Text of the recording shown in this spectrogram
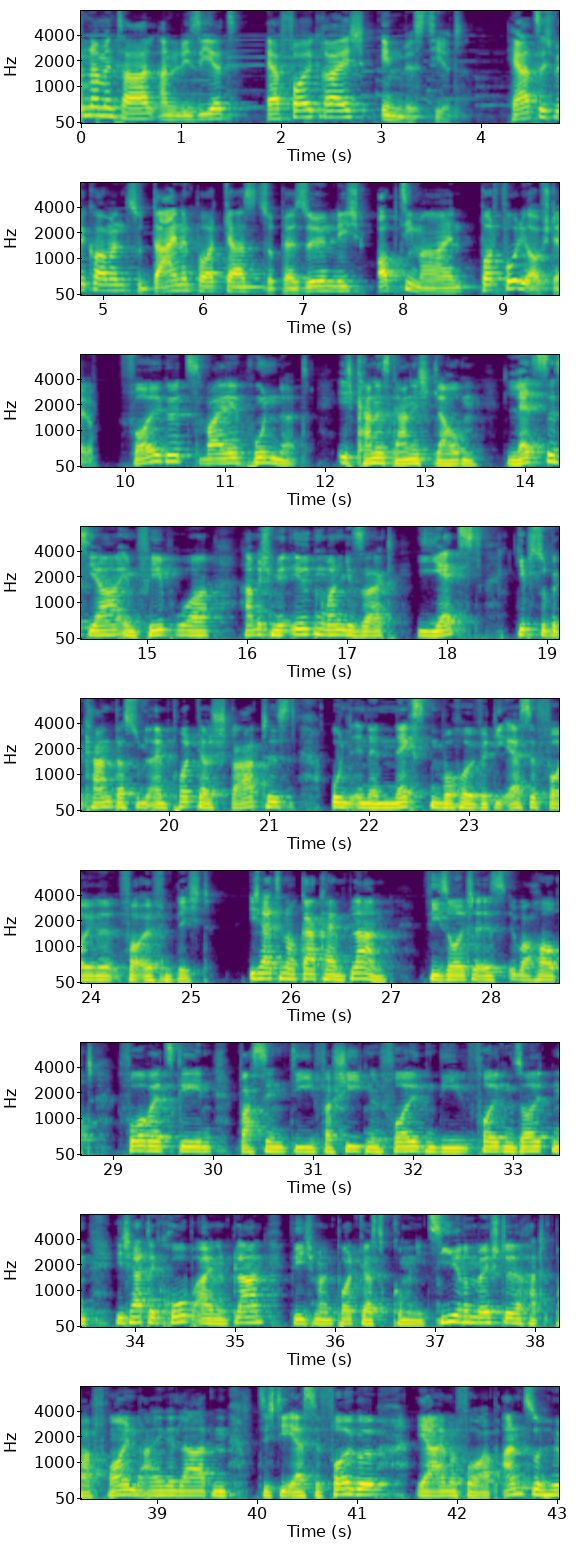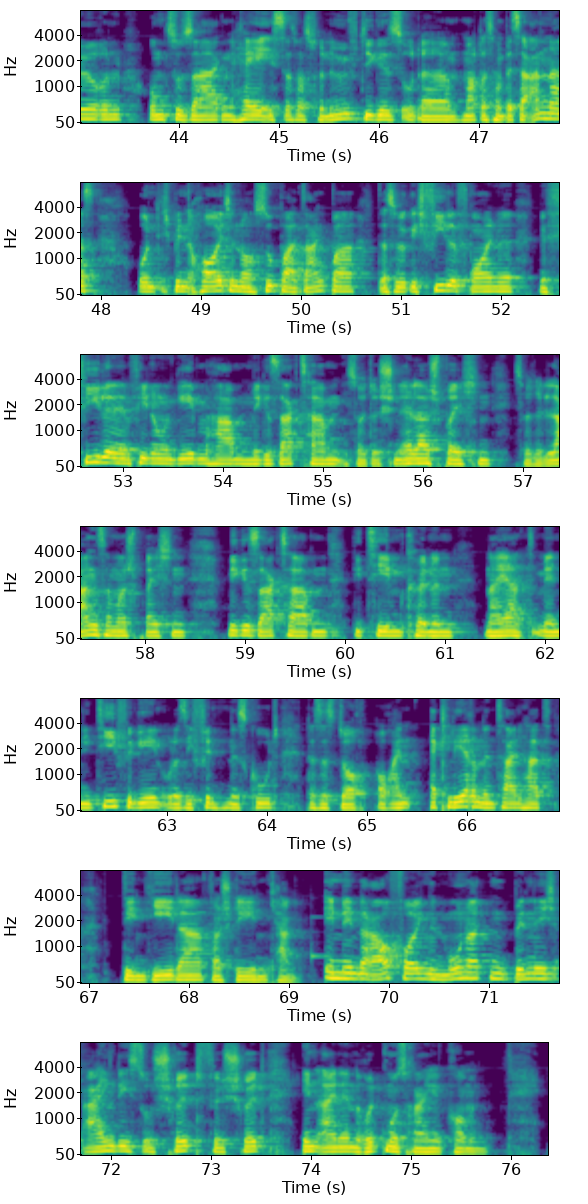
Fundamental analysiert, erfolgreich investiert. Herzlich willkommen zu deinem Podcast zur persönlich optimalen Portfolioaufstellung. Folge 200. Ich kann es gar nicht glauben. Letztes Jahr im Februar habe ich mir irgendwann gesagt, jetzt gibst du bekannt, dass du mit einem Podcast startest und in der nächsten Woche wird die erste Folge veröffentlicht. Ich hatte noch gar keinen Plan. Wie sollte es überhaupt vorwärts gehen? Was sind die verschiedenen Folgen, die folgen sollten? Ich hatte grob einen Plan, wie ich meinen Podcast kommunizieren möchte, hatte ein paar Freunde eingeladen, sich die erste Folge ja einmal vorab anzuhören, um zu sagen, hey, ist das was Vernünftiges oder macht das mal besser anders? Und ich bin heute noch super dankbar, dass wirklich viele Freunde mir viele Empfehlungen gegeben haben, mir gesagt haben, ich sollte schneller sprechen, ich sollte langsamer sprechen, mir gesagt haben, die Themen können, naja, mehr in die Tiefe gehen oder sie finden es gut, dass es doch auch einen erklärenden Teil hat, den jeder verstehen kann. In den darauffolgenden Monaten bin ich eigentlich so Schritt für Schritt in einen Rhythmus reingekommen.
